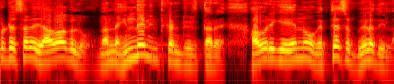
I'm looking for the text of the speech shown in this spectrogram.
ಪ್ರೊಡ್ಯೂಸರ್ ಯಾವಾಗಲೂ ನನ್ನ ಹಿಂದೆ ನಿಂತ್ಕೊಂಡಿರ್ತಾರೆ. ಅವರಿಗೆ ಏನು ವ್ಯತ್ಯಾಸ ಬೀಳೋದಿಲ್ಲ.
